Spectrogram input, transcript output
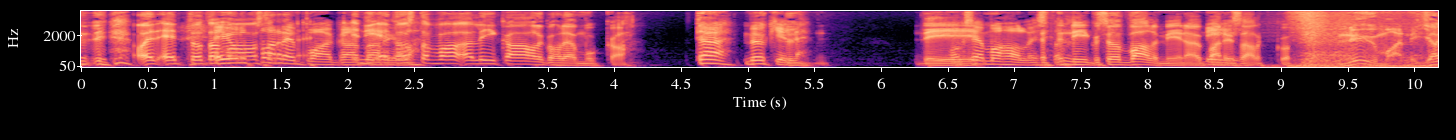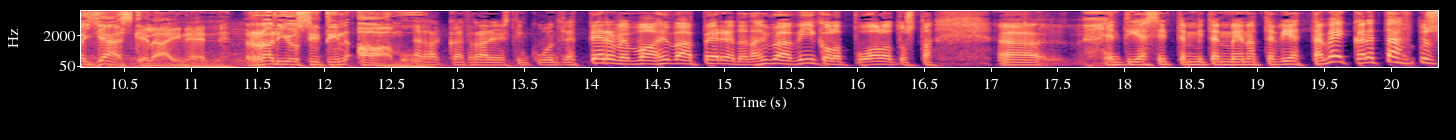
et, et, tota Ei ollut parempaakaan Niin, et tarjolla. osta vaan liikaa alkoholia mukaan. Tää mökille. Niin. Onko se mahdollista? niin, kun se on valmiina jo pari Niin. salkkua. Nyman ja Jääskeläinen. Radio Cityn aamu. rakkaat radioistin kuuntelijat. Terve vaan, hyvää perjantaita, hyvää viikonloppualoitusta. Öö, en tiedä sitten, miten meinaatte viettää. Veikkaan, että jos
